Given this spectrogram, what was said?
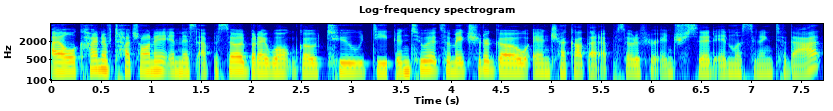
I'll kind of touch on it in this episode, but I won't go too deep into it. So make sure to go and check out that episode if you're interested in listening to that.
